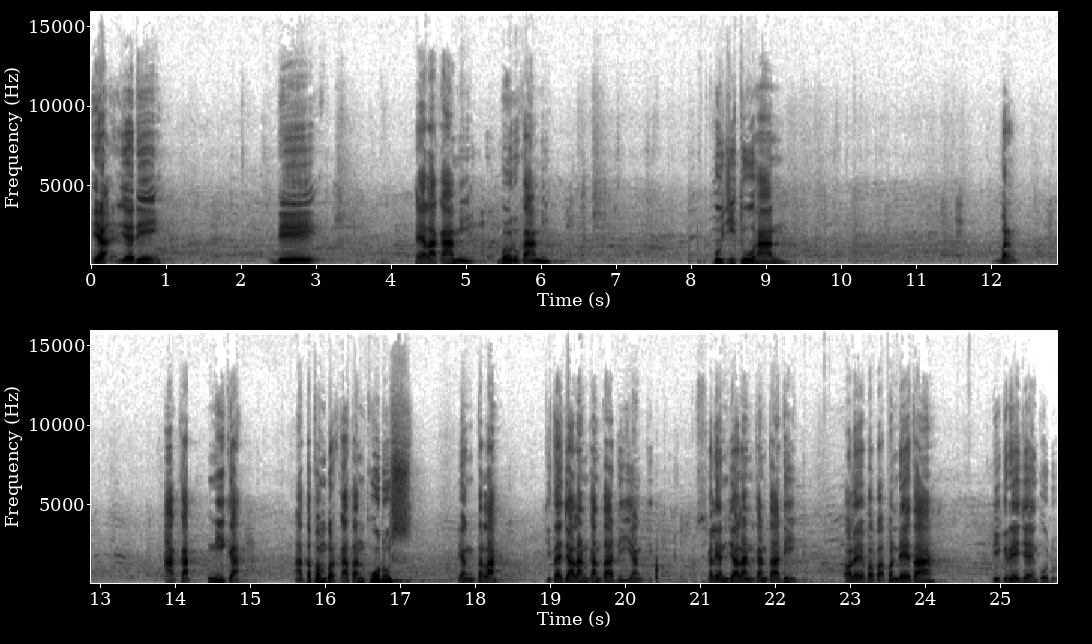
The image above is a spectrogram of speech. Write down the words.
Ya, jadi di hela kami, buru kami. Puji Tuhan berakad nikah atau pemberkatan kudus yang telah kita jalankan tadi, yang kalian jalankan tadi oleh Bapak Pendeta di gereja yang kudus.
